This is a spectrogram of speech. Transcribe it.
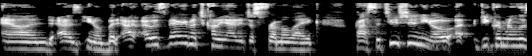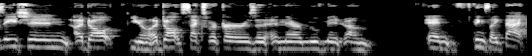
and as you know, but I, I was very much coming at it just from a like prostitution, you know, uh, decriminalization, adult, you know, adult sex workers and, and their movement. Um, and things like that.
